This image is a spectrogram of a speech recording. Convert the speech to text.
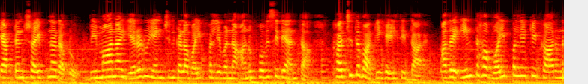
ಕ್ಯಾಪ್ಟನ್ ಶೈಪ್ನರ್ ಅವರು ವಿಮಾನ ಎರಡು ಎಂಜಿನ್ಗಳ ವೈಫಲ್ಯವನ್ನ ಅನುಭವಿಸಿದೆ ಅಂತ ಖಚಿತವಾಗಿ ಹೇಳ್ತಿದ್ದಾರೆ. ಆದರೆ ಇಂತಹ ವೈಫಲ್ಯಕ್ಕೆ ಕಾರಣ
